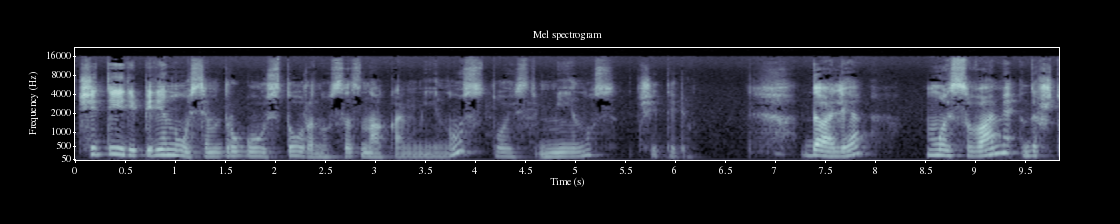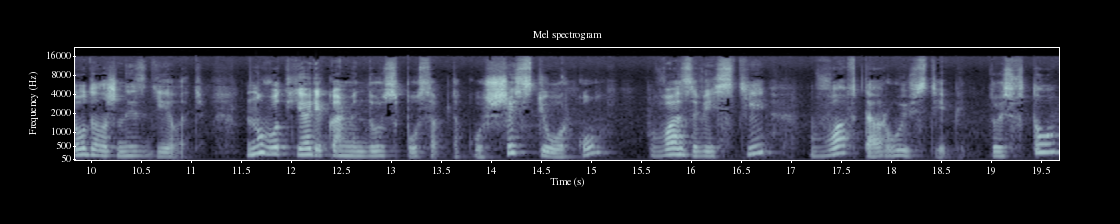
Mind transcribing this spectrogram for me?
4 переносим в другую сторону со знаком минус, то есть минус 4. Далее мы с вами да что должны сделать? Ну вот я рекомендую способ такой. Шестерку возвести во вторую степень. То есть в то,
